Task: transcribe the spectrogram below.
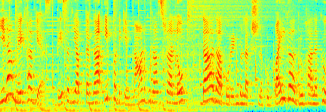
ఇలా మెగా గ్యాస్ దేశవ్యాప్తంగా ఇప్పటికే నాలుగు రాష్ట్రాల్లో దాదాపు రెండు లక్షలకు పైగా గృహాలకు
